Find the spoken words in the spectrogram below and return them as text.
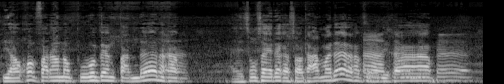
ที่เอาความฝันของน้องปูมาแบ่งปันเด้อนะครับให้สงสัยได้ก็สอบถามมาเด้อนะครับสวัสดีครับค่ะ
